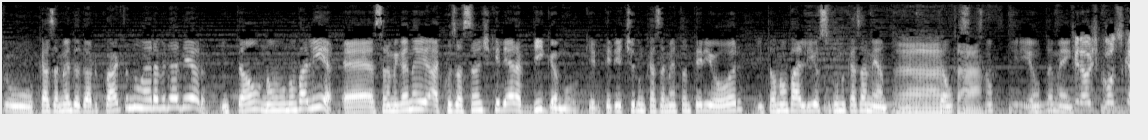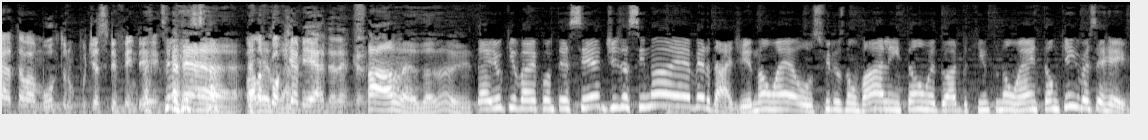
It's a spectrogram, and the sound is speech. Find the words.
o casamento do Eduardo IV não era verdadeiro. Então, não, não valia. É, se não me engano, a acusação de que ele era bígamo, que ele teria tido um casamento anterior, então não valia o segundo casamento. Ah, então, tá. vocês não teriam também. Afinal de contas, o cara tava morto, não podia se defender. É, Fala exato. qualquer merda, né, cara? Fala, exatamente. Daí o que vai acontecer diz assim, não é verdade, não é, os filhos não valem, então o Eduardo V não é, então quem vai ser rei?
